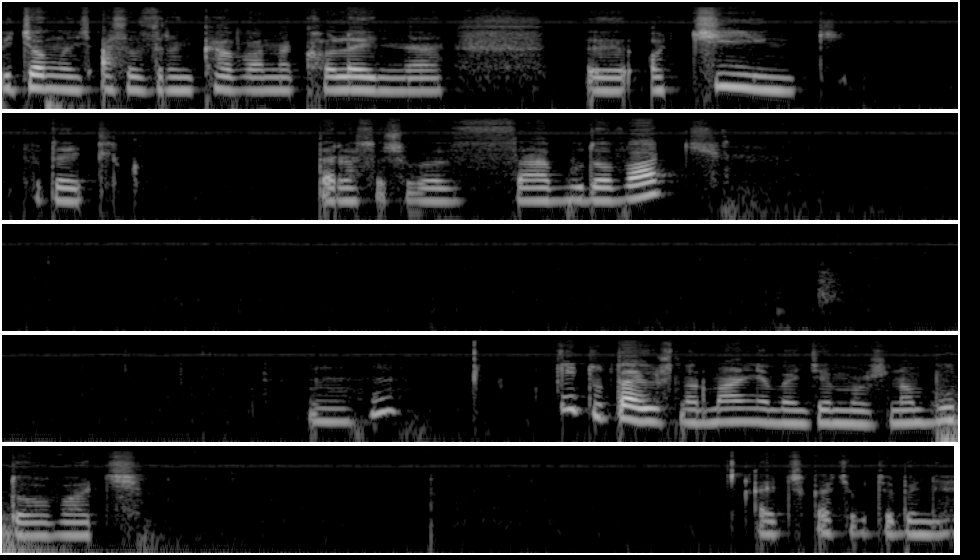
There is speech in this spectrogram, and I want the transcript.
wyciągnąć asa z rękawa na kolejne y, odcinki. Tutaj tylko teraz to trzeba zabudować. Mhm. I tutaj już normalnie będzie można budować. Ej, czekajcie, to będzie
